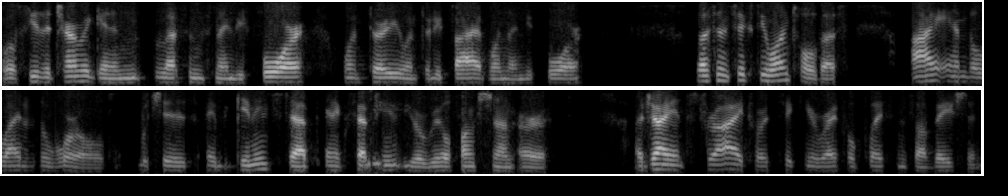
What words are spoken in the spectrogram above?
We'll see the term again in lessons 94, 130, 135, 194. Lesson 61 told us, I am the light of the world, which is a beginning step in accepting your real function on earth, a giant stride towards taking your rightful place in salvation.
